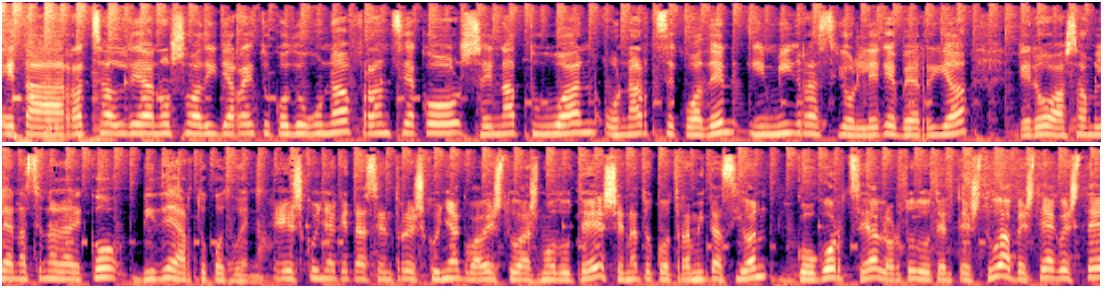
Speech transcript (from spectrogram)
Eta arratsaldean oso adi jarraituko duguna Frantziako Senatuan onartzekoa den inmigrazio lege berria gero Asamblea Nazionalareko bide hartuko duena. Eskuinak eta zentro eskuinak babestu asmo dute Senatuko tramitazioan gogortzea lortu duten testua besteak beste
